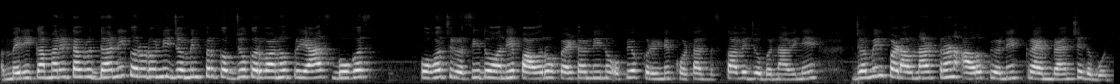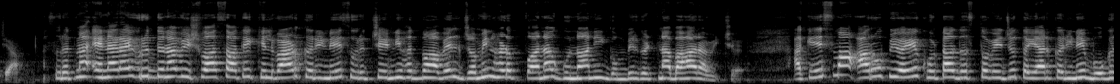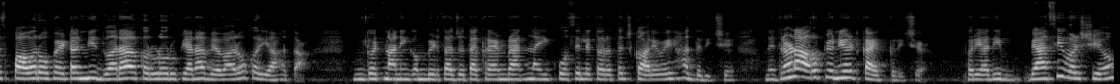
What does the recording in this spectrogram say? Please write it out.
અમેરિકામાં રહેતા વૃદ્ધાની કરોડોની જમીન પર કબજો કરવાનો પ્રયાસ, બોગસ પહોંચ રસીદો અને પાવર ઓફ એટર્નીનો ઉપયોગ કરીને ખોટા દસ્તાવેજો બનાવીને જમીન પડાવનાર ત્રણ આરોપીઓને ક્રાઇમ બ્રાન્ચે દબોચ્યા. સુરતમાં એનઆરઆઈ વૃદ્ધના વિશ્વાસ સાથે ખિલવાડ કરીને સુરત શહેરની હદમાં આવેલ જમીન હડપવાના ગુનાની ગંભીર ઘટના બહાર આવી છે. આ કેસમાં આરોપીઓએ ખોટા દસ્તાવેજો તૈયાર કરીને બોગસ પાવર ઓફ એટર્ની દ્વારા કરોડો રૂપિયાના વ્યવહારો કર્યા હતા. ઘટનાની ગંભીરતા જોતા ક્રાઇમ બ્રાન્ચના ઇકોસેલે તરત જ કાર્યવાહી હાથ ધરી છે અને ત્રણ આરોપીઓની અટકાયત કરી છે. ફરિયાદી બ્યાસી વર્ષીય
